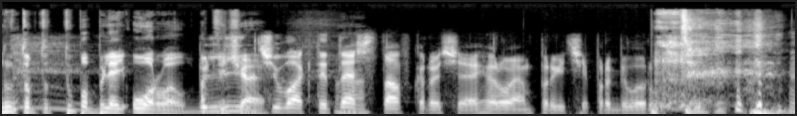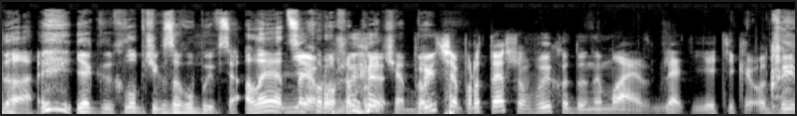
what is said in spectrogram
Ну, тобто, тупо, блядь, Орвел, Блін, отвічаю. чувак, ти Ага. теж став, коротше, героєм притчі про Білорусь. Да, як хлопчик загубився. Але це хороша притча, Притча про те, що виходу немає. Блядь, є тільки один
